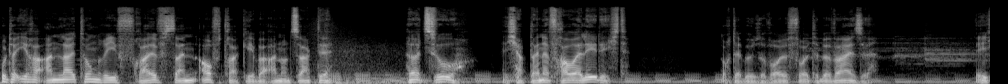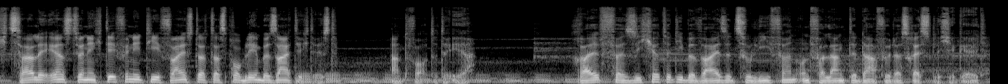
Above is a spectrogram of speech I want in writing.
Unter ihrer Anleitung rief Ralf seinen Auftraggeber an und sagte, Hör zu, ich habe deine Frau erledigt. Doch der böse Wolf wollte Beweise. Ich zahle erst, wenn ich definitiv weiß, dass das Problem beseitigt ist, antwortete er. Ralf versicherte, die Beweise zu liefern und verlangte dafür das restliche Geld.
